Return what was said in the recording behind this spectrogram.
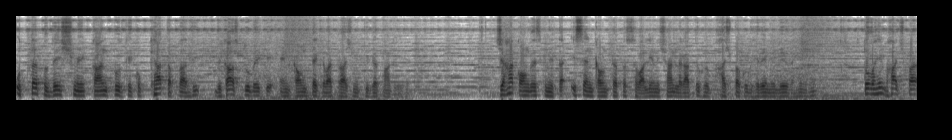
उत्तर प्रदेश में कानपुर के कुख्यात अपराधी विकास दुबे के एनकाउंटर के बाद राजनीति गर्मा गई है। जहाँ कांग्रेस के नेता इस एनकाउंटर पर सवालिया निशान लगाते हुए भाजपा को घेरे में ले रहे हैं तो वहीं भाजपा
